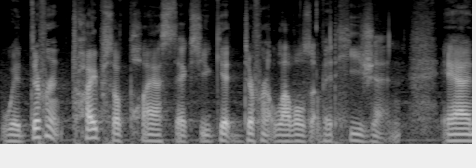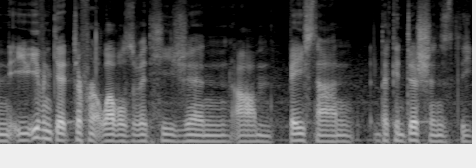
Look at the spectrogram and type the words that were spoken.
with different types of plastics, you get different levels of adhesion. And you even get different levels of adhesion um, based on the conditions the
